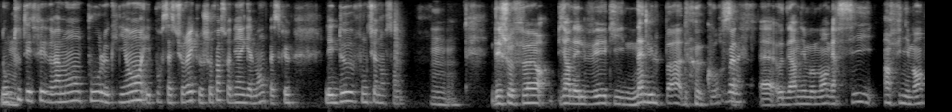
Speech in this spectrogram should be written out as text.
Donc, mmh. tout est fait vraiment pour le client et pour s'assurer que le chauffeur soit bien également parce que les deux fonctionnent ensemble. Mmh. Des chauffeurs bien élevés qui n'annulent pas de course au dernier moment. Merci infiniment.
